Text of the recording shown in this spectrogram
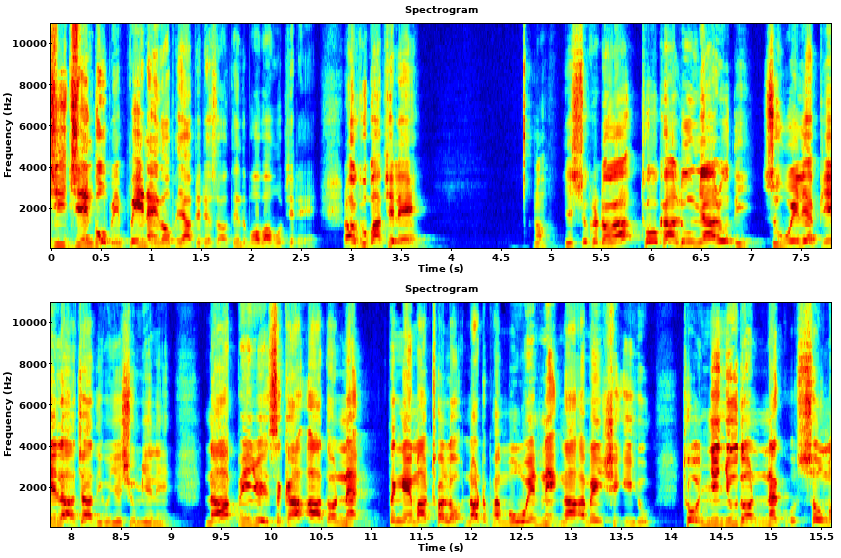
ကြည်ခြင်းကိုပင်ပေးနိုင်သောဖခင်ဖြစ်တယ်ဆိုတော့သင်သဘောပေါက်ဖို့ဖြစ်တယ်အဲ့တော့အခုဘာဖြစ်လဲနော်ယေရှုခရစ်တော်ကထိုအခါလူများတို့သည်စုဝေးလျက်ပြေးလာကြသည်ကိုယေရှုမြင်လင်နားပင်း၍စကားအတော်နဲ့တငယ်မထွက်လော့နောက်တစ်ဖက်မဝင်နှင့်ငါအမိန်ရှိ၏ဟုထိုညညူးသောနတ်ကိုဆုံးမ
